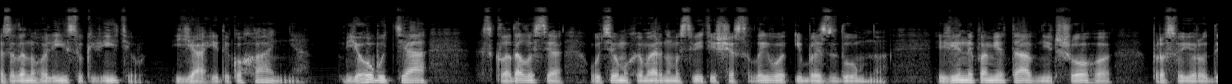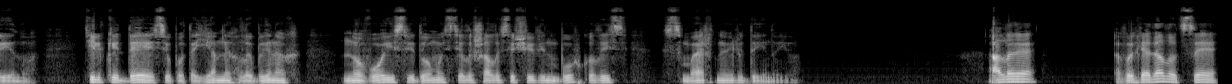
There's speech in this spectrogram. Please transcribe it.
зеленого лісу, квітів, ягіди кохання. Його буття складалося у цьому химерному світі щасливо і бездумно, він не пам'ятав нічого про свою родину, тільки десь у потаємних глибинах нової свідомості лишалося, що він був колись смертною людиною. Але виглядало це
